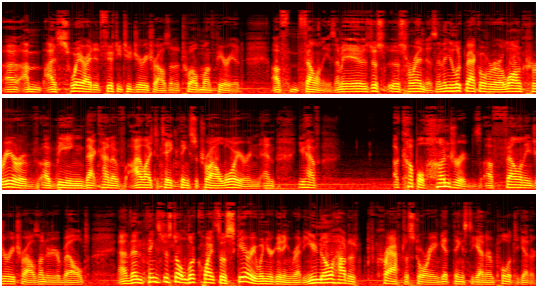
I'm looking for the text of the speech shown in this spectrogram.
I'm. I swear I did 52 jury trials in a 12 month period of felonies. I mean, it was just it was horrendous. And then you look back over a long career of, of being that kind of I like to take things to trial lawyer, and and you have a couple hundreds of felony jury trials under your belt, and then things just don't look quite so scary when you're getting ready. You know how to craft a story and get things together and pull it together.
